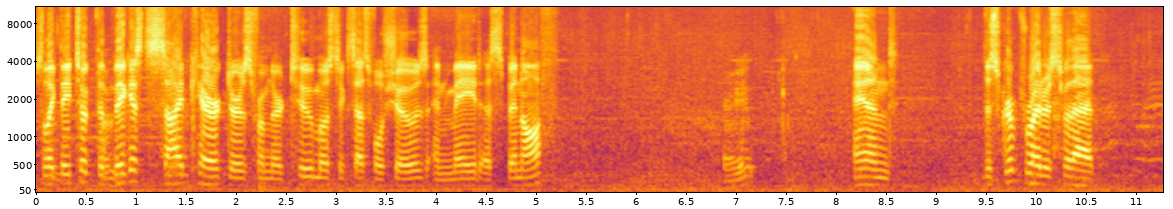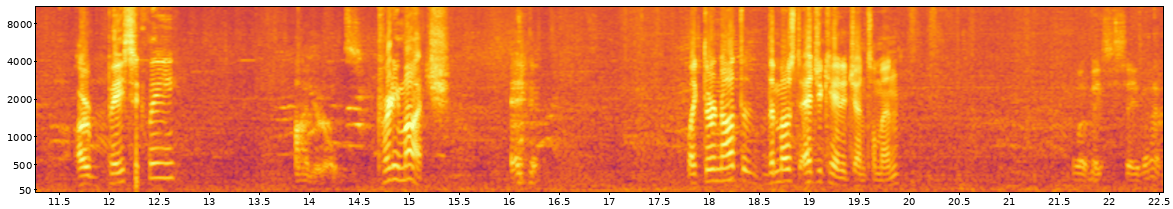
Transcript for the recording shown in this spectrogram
So like they took the I'm- biggest side characters from their two most successful shows and made a spin-off. Right. And the script writers for that are basically Five year olds. pretty much like they're not the, the most educated gentlemen. what makes you say that?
